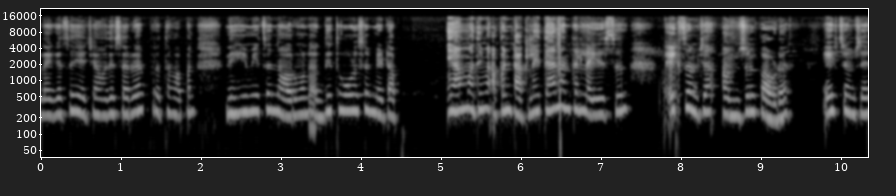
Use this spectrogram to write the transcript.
लगेच याच्यामध्ये सर्वात प्रथम आपण नेहमीचं नॉर्मल अगदी थोडंसं मीठ आप यामध्ये आपण टाकलं आहे त्यानंतर लगेच एक चमचा आमचूल पावडर एक चमचा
